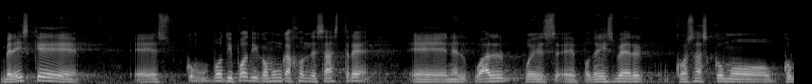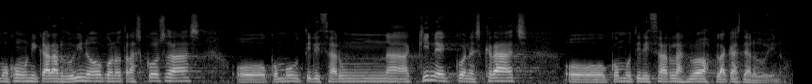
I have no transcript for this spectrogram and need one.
Veréis que es como un poti-poti, como un cajón desastre eh, en el cual pues, eh, podréis ver cosas como cómo comunicar Arduino con otras cosas o cómo utilizar una Kinect con Scratch o cómo utilizar las nuevas placas de Arduino.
